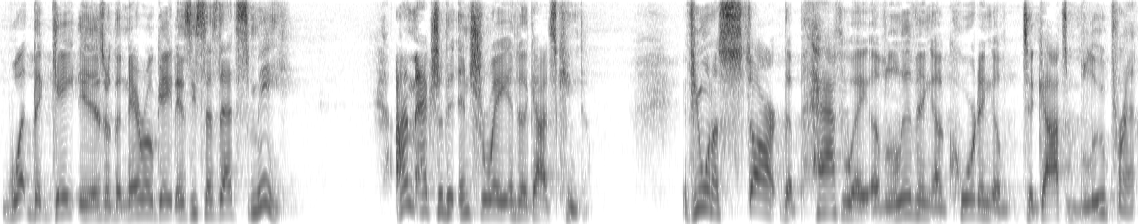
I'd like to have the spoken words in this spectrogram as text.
what the gate is or the narrow gate is, he says, That's me. I'm actually the entryway into God's kingdom. If you want to start the pathway of living according to God's blueprint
